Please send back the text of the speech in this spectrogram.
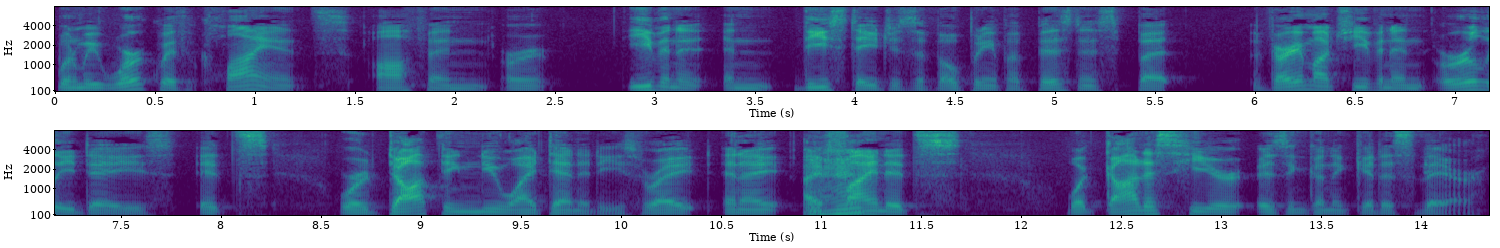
when we work with clients often or even in, in these stages of opening up a business but very much even in early days it's we're adopting new identities right? And i i find it's what got us here isn't going to get us there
